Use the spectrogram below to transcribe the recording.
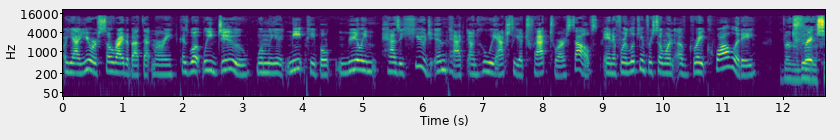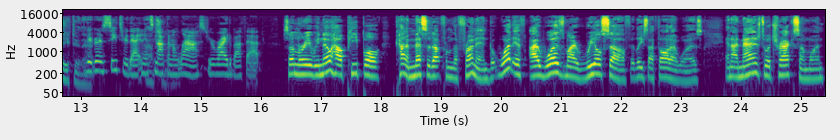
Oh, yeah, you are so right about that, Marie. Because what we do when we meet people really has a huge impact on who we actually attract to ourselves. And if we're looking for someone of great quality, they're going to be able to see through that. They're going to see through that, and it's Absolutely. not going to last. You're right about that. So, Marie, we know how people kind of mess it up from the front end, but what if I was my real self, at least I thought I was, and I managed to attract someone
